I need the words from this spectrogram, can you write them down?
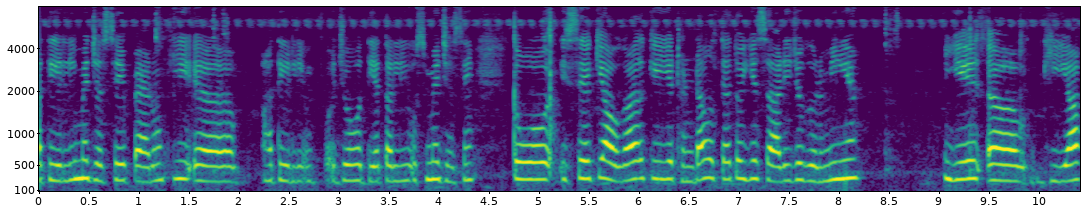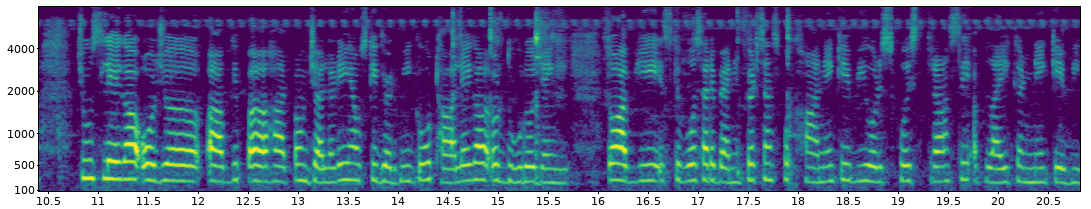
हथेली में जैसे पैरों की हथेली जो होती है, तली उसमें जैसे। तो इससे क्या होगा कि ये ठंडा होता है तो ये सारी जो गर्मी है ये घिया चूस लेगा और जो आपके हाथ पाँव जल रहे हैं उसकी गर्मी को उठा लेगा और दूर हो जाएँगी। तो आप ये इसके बहुत सारे बेनिफिट्स हैं इसको खाने के भी और इसको इस तरह से अप्लाई करने के भी।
